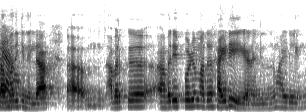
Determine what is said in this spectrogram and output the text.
സമ്മതിക്കുന്നില്ല. അവർക്ക് അവരിപ്പോഴും അത് ഹൈഡ് ചെയ്യുകയാണ്. എന്നിൽ നിന്നും ഹൈഡ് ചെയ്യുന്നു.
